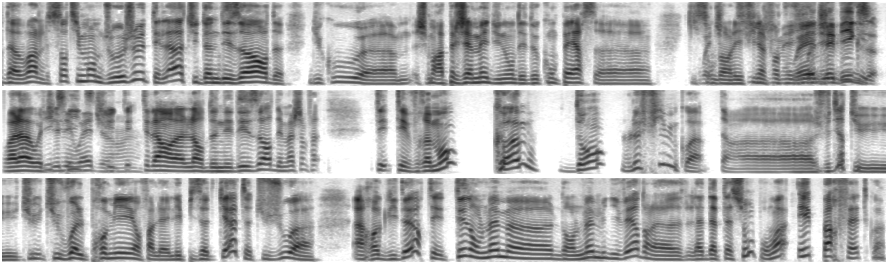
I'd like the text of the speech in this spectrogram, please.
d'avoir le sentiment de jouer au jeu. Tu es là, tu donnes des ordres. Du coup, euh, je me rappelle jamais du nom des deux compères euh, qui sont Wedge dans les Final Fantasy. Wedge et Biggs. Voilà, Wedge Biggs et Wedge, tu hein. t'es- t'es là à leur donner des ordres, des machins. Enfin, t'es es vraiment comme dans le film, quoi. T'as- Je veux dire, tu, tu, tu vois le premier, enfin l'épisode 4, tu joues à, à Rogue Leader, t'es es dans, le même, euh, dans le même univers, dans la- l'adaptation, pour moi, est parfaite, quoi.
